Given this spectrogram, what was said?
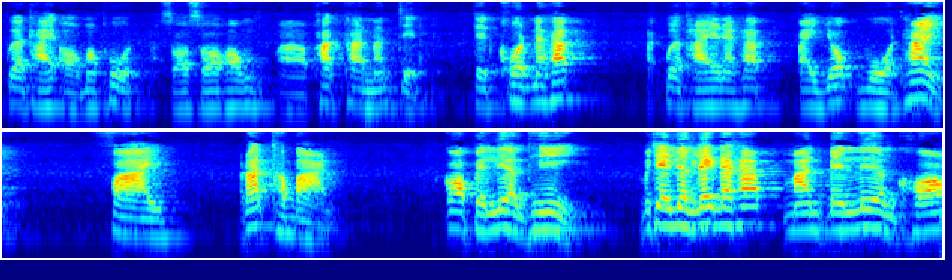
เพื่อไทยออกมาพูดสสของอพักท่านนั้นเจ็ดเจ็ดคนนะครับเพื่อไทยนะครับไปยกโหวตให้ฝ่ายรัฐบาล ก็เป็นเรื่องที่ไม่ใช่เรื่องเล็กนะครับ มันเป็นเรื่องของ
